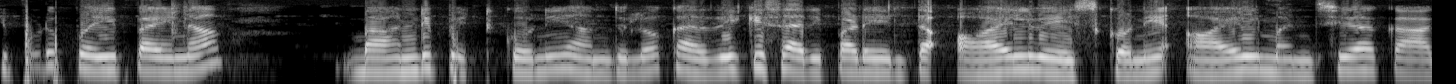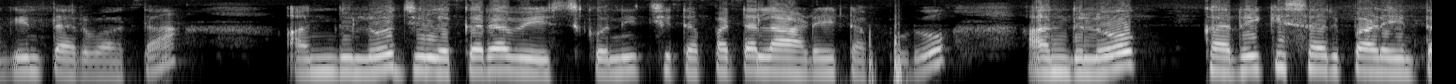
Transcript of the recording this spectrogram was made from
ఇప్పుడు పొయ్యి పైన బాండి పెట్టుకొని అందులో కర్రీకి సరిపడేంత ఆయిల్ వేసుకొని ఆయిల్ మంచిగా కాగిన తర్వాత అందులో జీలకర్ర వేసుకొని చిటపటలాడేటప్పుడు అందులో కర్రీకి సరిపడేంత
